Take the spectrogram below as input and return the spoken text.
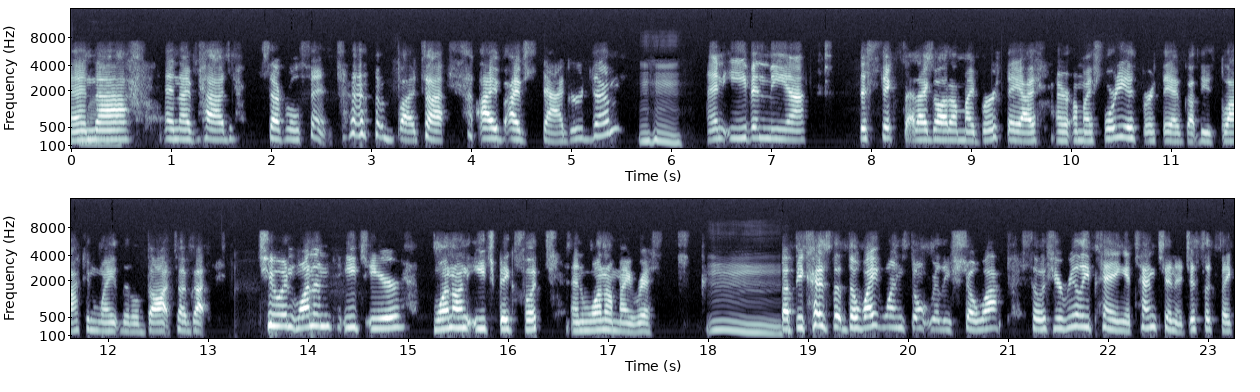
and Wow. uh, and I've had several since, but uh, I've I've staggered them hmm and even the uh, the six that I got on my birthday, I or on my 40th birthday, I've got these black and white little dots. So I've got two in one on each ear, one on each big foot, and one on my wrist. Mm. But because the, the white ones don't really show up, so if you're really paying attention, it just looks like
